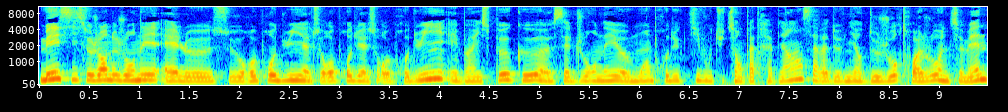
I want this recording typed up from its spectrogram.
Mais si ce genre de journée, elle se reproduit, elle se reproduit, elle se reproduit, et eh ben il se peut que cette journée moins productive où tu te sens pas très bien, ça va devenir deux jours, trois jours, une semaine,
